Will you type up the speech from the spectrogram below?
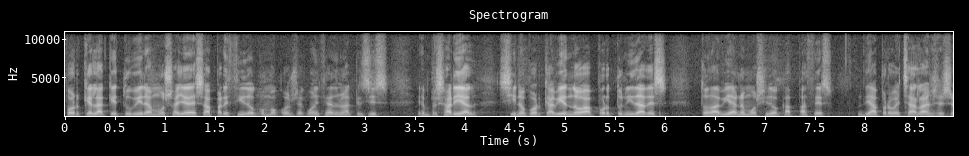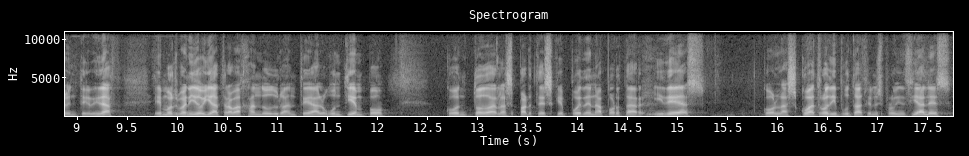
porque la que tuviéramos haya desaparecido como consecuencia de una crisis empresarial, sino porque habiendo oportunidades todavía no hemos sido capaces de aprovecharlas en su integridad. Hemos venido ya trabajando durante algún tiempo con todas las partes que pueden aportar ideas, con las cuatro diputaciones provinciales,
